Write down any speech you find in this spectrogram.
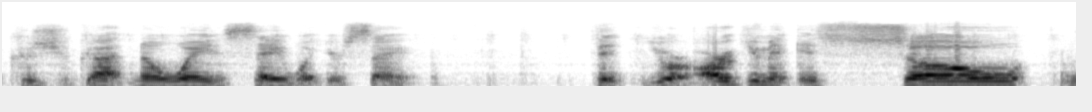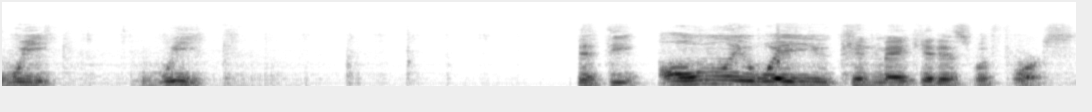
because you've got no way to say what you're saying. That your argument is so weak, weak, that the only way you can make it is with force.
